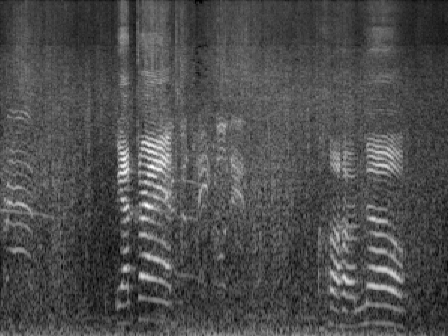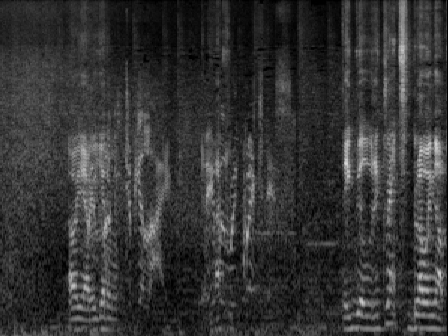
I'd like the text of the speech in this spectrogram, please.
trapped! We got trapped! We'll take all this! Oh no! Oh yeah, we get Want a... to be alive. They Yeah. will regret this. They will regret blowing up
